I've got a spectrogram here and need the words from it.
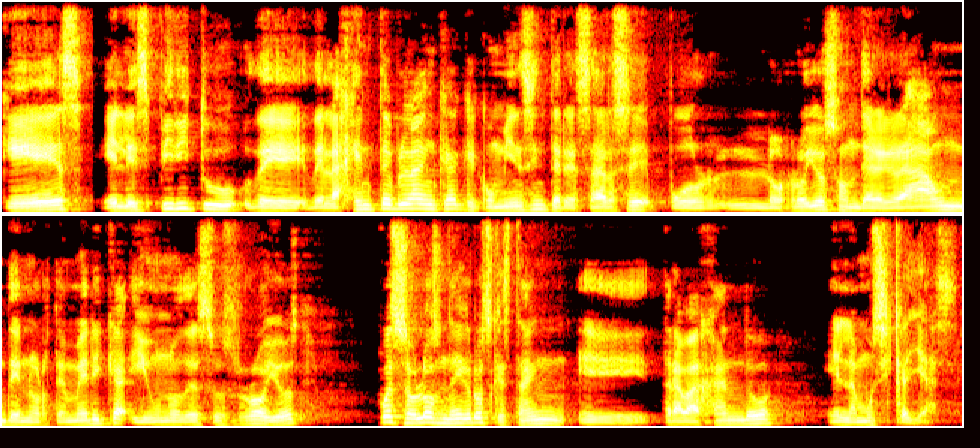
que es el espíritu de, de la gente blanca que comienza a interesarse por los rollos underground de Norteamérica y uno de esos rollos, pues son los negros que están eh, trabajando en la música jazz.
